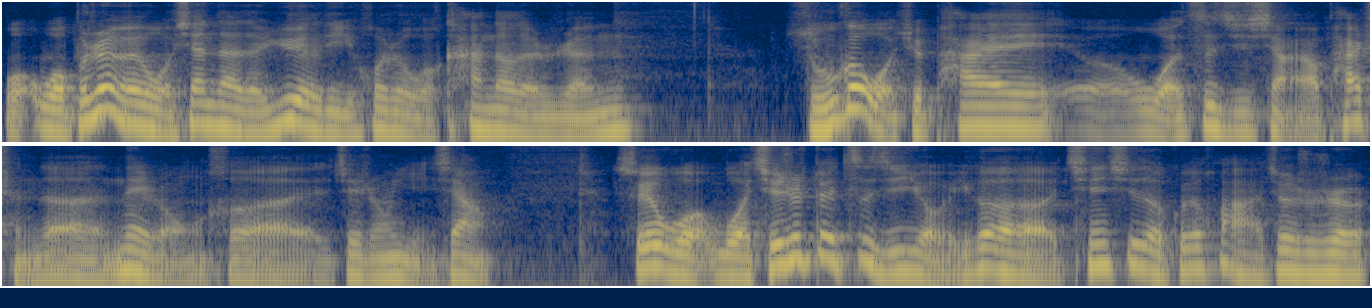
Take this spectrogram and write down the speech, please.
我我不认为我现在的阅历或者我看到的人足够我去拍呃我自己想要拍成的内容和这种影像。所以我我其实对自己有一个清晰的规划，就是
